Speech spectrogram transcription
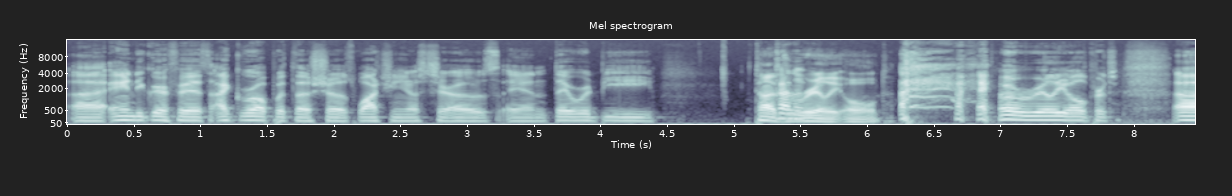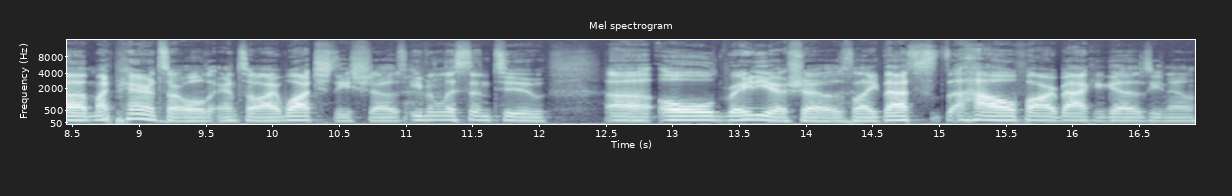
uh, Andy Griffith, I grew up with those shows, watching those shows, and there would be Todd's Kind of- really old. I'm a really old person. Uh, my parents are old, and so I watch these shows, even listen to uh, old radio shows. Like that's how far back it goes, you know.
